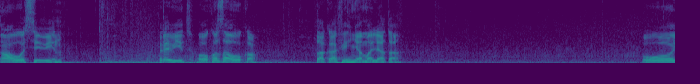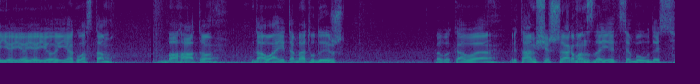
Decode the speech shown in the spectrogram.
А ось і він. Привіт, око за око. Така фігня малята. Ой-ой-ой-ой, як вас там багато. Давай, і тебе туди ж. ПВКВ. І там ще Шерман, здається, був десь.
